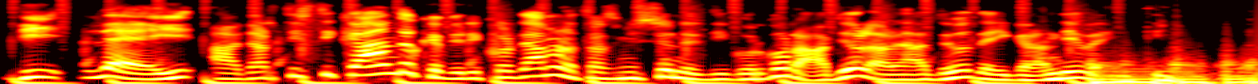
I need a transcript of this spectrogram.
di lei ad Artisticando che vi ricordiamo la trasmissione di Gorgo Radio, la radio dei grandi eventi.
